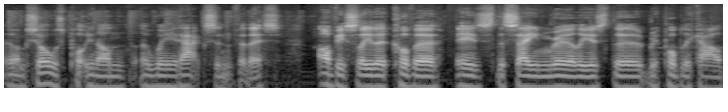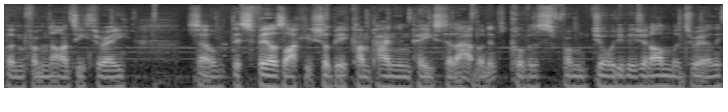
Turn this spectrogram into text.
Who I'm sure was putting on a weird accent for this. Obviously, the cover is the same, really, as the Republic album from '93. So this feels like it should be a companion piece to that, but it covers from Joy Division onwards, really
